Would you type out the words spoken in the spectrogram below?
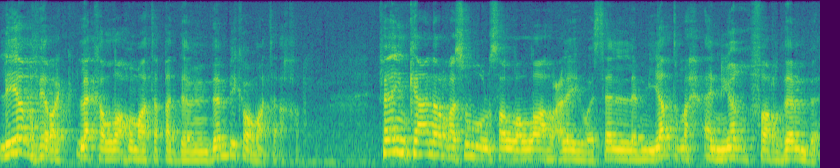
ليغفرك لك الله ما تقدم من ذنبك وما تأخر. فإن كان الرسول صلى الله عليه وسلم يطمح أن يغفر ذنبه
